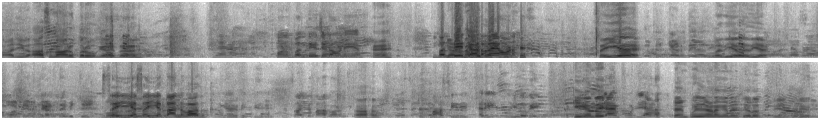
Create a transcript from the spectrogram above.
ਆ ਜੀ ਆ ਸਮਾਨ ਉੱਪਰ ਹੋ ਗਿਆ ਇਦਾਂ ਹੁਣ ਬੰਦੇ ਚੜਾਉਣੇ ਆ। ਹੈ? ਬੰਦੇ ਚੜ ਰਹੇ ਹੁਣ। ਸਹੀ ਹੈ? ਵਧੀਆ ਵਧੀਆ। ਸਹੀ ਹੈ ਸਹੀ ਹੈ ਧੰਨਵਾਦ। ਆਹ। ਮਾਸੀ ਦੀ ਰੀਝ ਪੂਰੀ ਹੋ ਗਈ। ਕੀ ਕਹਿੰਦੇ? ਟੈਂਪੂ 'ਚ ਜਾਣਾ। ਟੈਂਪੂ 'ਚ ਜਾਣਾ ਕਹਿੰਦੇ? ਚਲੋ ਵੀਰ ਪੂਰੀ ਹੋਈ।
